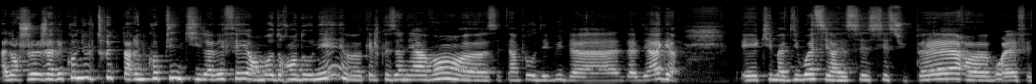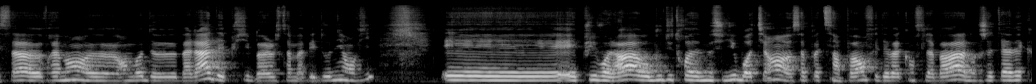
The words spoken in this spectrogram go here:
alors j'avais connu le truc par une copine qui l'avait fait en mode randonnée euh, quelques années avant. Euh, c'était un peu au début de la, de la diag et qui m'a dit ouais c'est super. bon elle fait ça vraiment en mode balade et puis bah, ça m'avait donné envie. Et, et, puis voilà, au bout du troisième, je me suis dit, bon, tiens, ça peut être sympa, on fait des vacances là-bas. Donc j'étais avec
